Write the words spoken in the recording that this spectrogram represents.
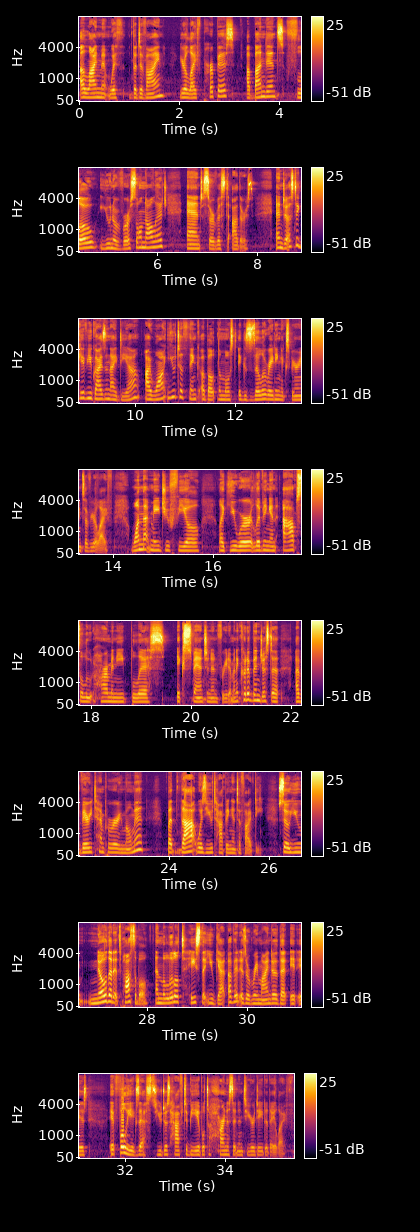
alignment with the divine, your life purpose, abundance, flow, universal knowledge, and service to others. And just to give you guys an idea, I want you to think about the most exhilarating experience of your life, one that made you feel like you were living in absolute harmony, bliss, expansion, and freedom. And it could have been just a, a very temporary moment, but that was you tapping into 5D. So you know that it's possible. And the little taste that you get of it is a reminder that it is It fully exists. You just have to be able to harness it into your day to day life.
